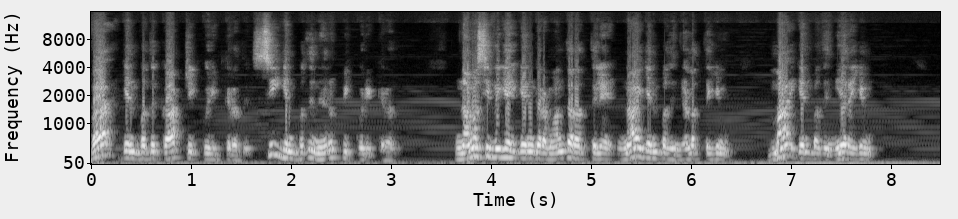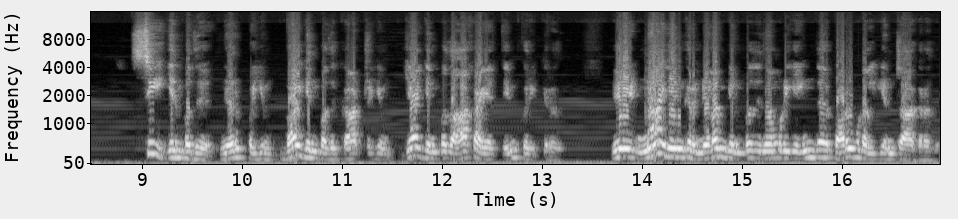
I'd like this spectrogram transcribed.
வ என்பது காற்றை குறிக்கிறது சி என்பது நெருப்பை குறிக்கிறது. நமசிவிய என்கிற மந்திரத்திலே ந என்பது நிலத்தையும் ம என்பது நீரையும் சி என்பது நெருப்பையும் வ என்பது காற்றையும் ய என்பது ஆகாயத்தையும் குறிக்கிறது. இதிலே ந என்கிற நிலம் என்பது நம்முடைய இந்த பருவுடல் என்றாகிறது.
